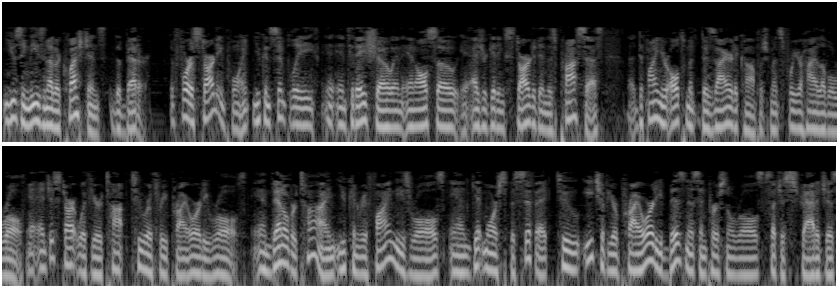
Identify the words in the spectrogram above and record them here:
using these and other questions, the better for a starting point, you can simply, in, in today's show and, and also as you're getting started in this process, uh, define your ultimate desired accomplishments for your high level role. And, and, just start with your top two or three priority roles. And then over time, you can refine these roles and get more specific to each of your priority business and personal roles, such as strategist,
